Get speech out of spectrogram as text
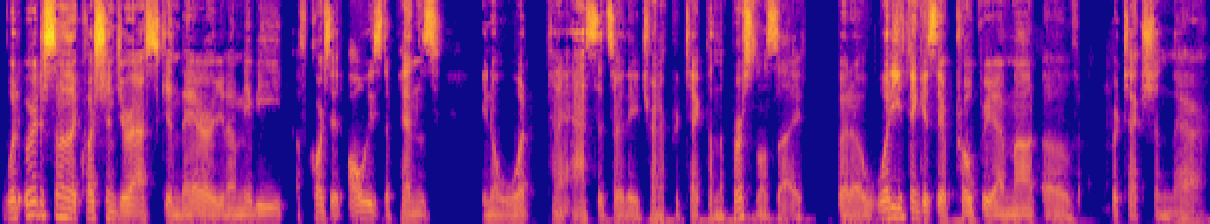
What, what are some of the questions you're asking there? You know, maybe of course it always depends. You know, what kind of assets are they trying to protect on the personal side? But uh, what do you think is the appropriate amount of protection there?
